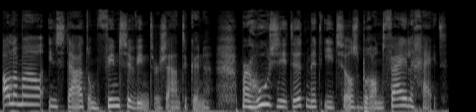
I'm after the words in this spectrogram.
Allemaal in staat om Finse winters aan te kunnen. Maar hoe zit het met iets als brandveiligheid?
